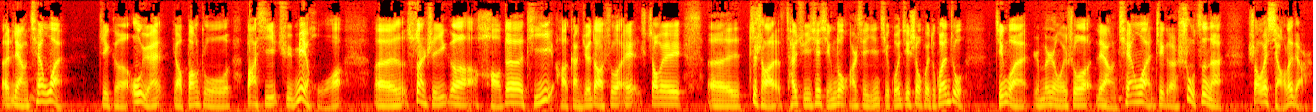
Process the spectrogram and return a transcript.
呃两千万这个欧元，要帮助巴西去灭火。呃，算是一个好的提议哈，感觉到说，哎，稍微呃，至少采取一些行动，而且引起国际社会的关注。尽管人们认为说两千万这个数字呢稍微小了点儿，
